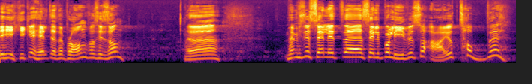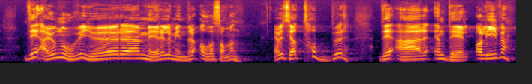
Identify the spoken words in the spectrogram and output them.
Det gikk ikke helt etter planen, for å si det sånn. Eh, men hvis vi ser litt, eh, ser litt, på livet, så er jo tabber det er jo noe vi gjør eh, mer eller mindre alle sammen. Jeg vil si at tabber det er en del av livet.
